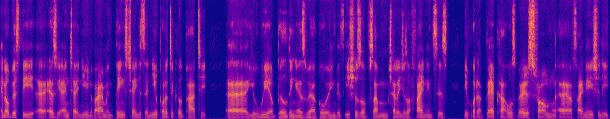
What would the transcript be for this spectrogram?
And obviously, uh, as you enter a new environment, things change. It's a new political party. Uh, you, we are building as we are going. There's issues of some challenges of finances. You've got a backer who's very strong uh, financially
